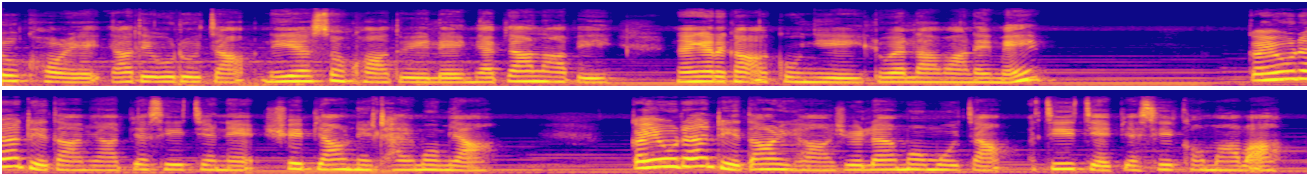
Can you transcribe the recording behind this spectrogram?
လို့ခေါ်တဲ့ရာသီဥတုကြောင့်နေရဆွန့်ခွာသူတွေလည်းများပြားလာပြီးနိုင်ငံတကာအကူအညီလွယ်လာပါလိမ့်မယ်။ကယိုဒန်ဒေတာများပျက်စီးခြင်းနဲ့ရွှေ့ပြောင်းနေထိုင်မှုများကယိုဒန်ဒေတာတွေဟာရွေလန်းမှုမှုကြောင့်အကြီးအကျယ်ပျက်စီးကုန်မှာပါ။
